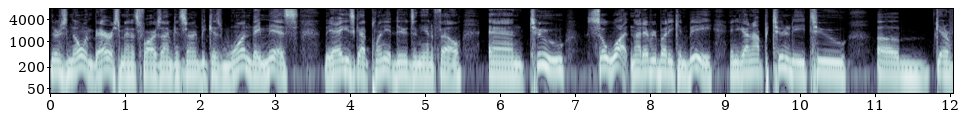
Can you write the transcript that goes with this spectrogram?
there's no embarrassment as far as I'm concerned, because one, they miss. The Aggies got plenty of dudes in the NFL. And two, so what? Not everybody can be. And you got an opportunity to uh, get a,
